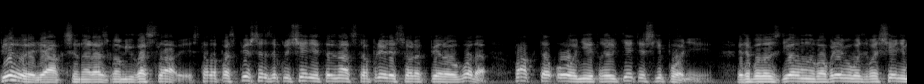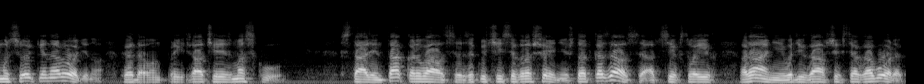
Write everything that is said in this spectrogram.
Первой реакцией на разгром Югославии стало поспешное заключение 13 апреля 1941 года пакта о нейтралитете с Японией. Это было сделано во время возвращения Мацуоки на родину, когда он приезжал через Москву. Сталин так рвался заключить соглашение, что отказался от всех своих ранее выдвигавшихся оговорок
